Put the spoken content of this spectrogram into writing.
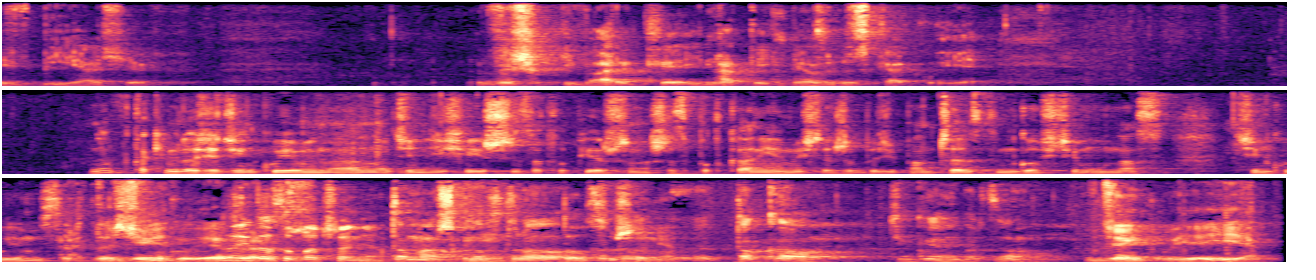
i wbija się w wyszukiwarkę i natychmiast wyskakuje. No, w takim razie dziękujemy na, na dzień dzisiejszy za to pierwsze nasze spotkanie. Myślę, że będzie Pan częstym gościem u nas. Dziękujemy serdecznie. dziękuję No i do zobaczenia. Tomasz Kostro, Do usłyszenia. Toko, dziękuję bardzo. Dziękuję i ja.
